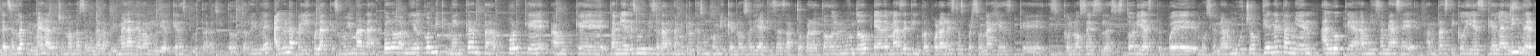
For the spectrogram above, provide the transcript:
de ser la primera, de hecho no es la segunda, la primera guerra mundial quiere explotar así todo terrible. Hay una película que es muy mala, pero a mí el cómic me encanta porque aunque también es muy visceral, también creo que es un cómic que no sería quizás apto para todo el mundo, y además de que incorporar estos personajes que si conoces las historias te puede emocionar mucho, tiene también algo que a mí se me hace fantástico y es que la líder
